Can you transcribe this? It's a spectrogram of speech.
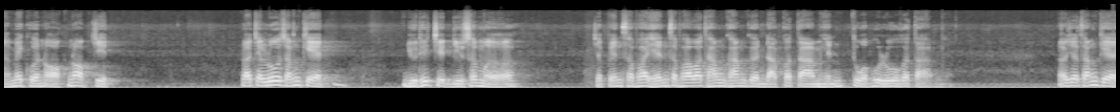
นะไม่ควรออกนอกจิต เราจะรู้สังเกตอยู่ที่จิตอยู่เสมอ จะเป็นสภาเห็นสภาวธรรมความเกิดดับก็ตามเห็นตัวผู้รู้ก็ตามเนี่ยเราจะสังเกต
